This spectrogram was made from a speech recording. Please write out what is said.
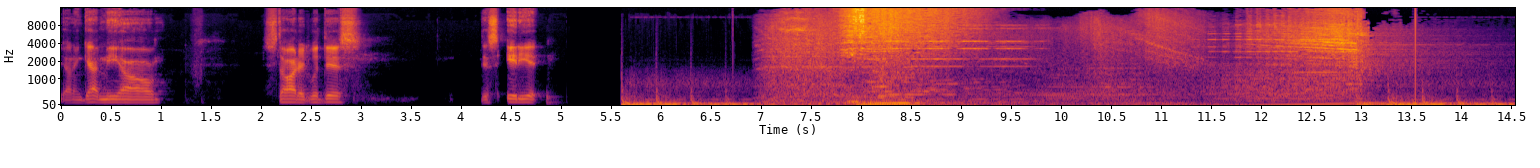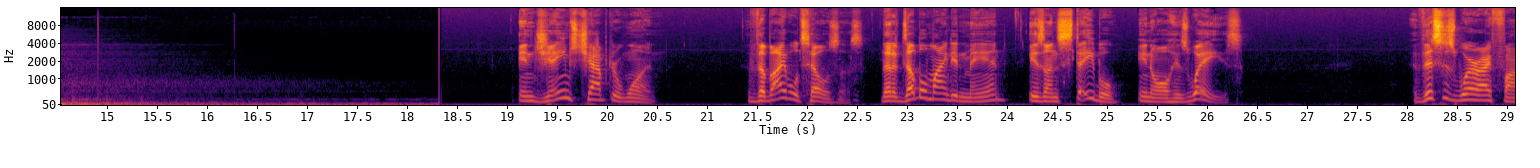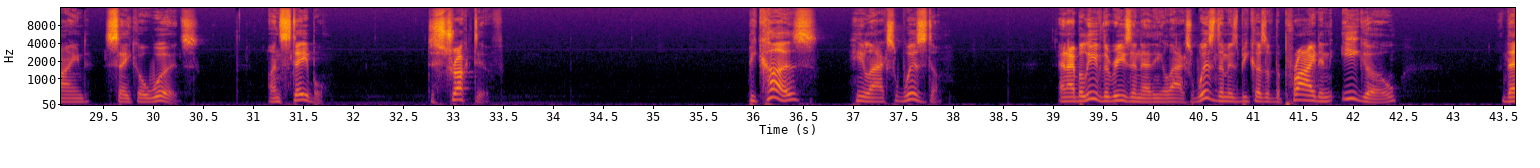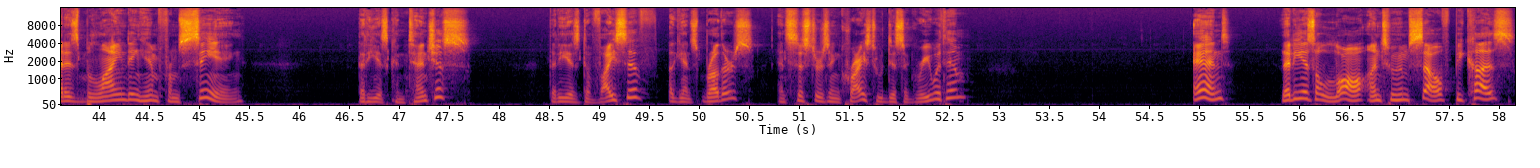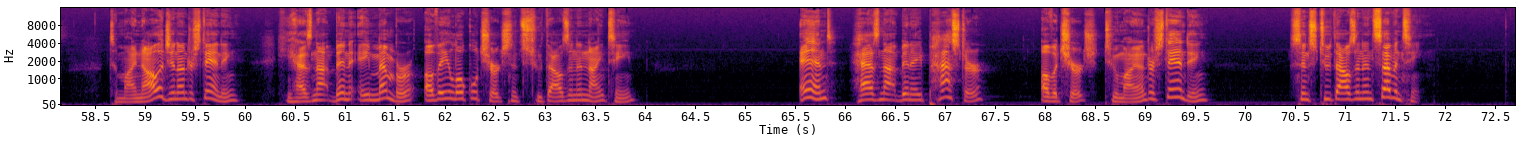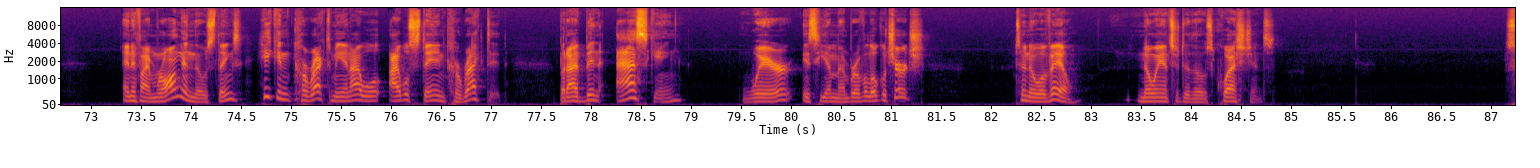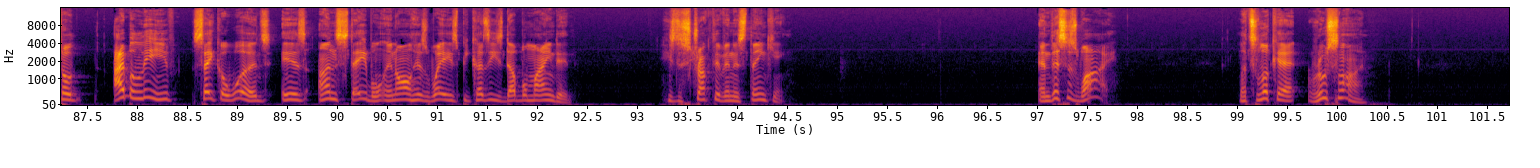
Y'all done got me all started with this. This idiot. In James chapter 1, the Bible tells us that a double minded man is unstable in all his ways. This is where I find Saiko Woods. Unstable, destructive, because he lacks wisdom. And I believe the reason that he lacks wisdom is because of the pride and ego that is blinding him from seeing that he is contentious, that he is divisive against brothers and sisters in Christ who disagree with him, and that he is a law unto himself because, to my knowledge and understanding, he has not been a member of a local church since 2019 and has not been a pastor of a church, to my understanding, since 2017. And if I'm wrong in those things, he can correct me and I will I will stand corrected. But I've been asking where is he a member of a local church? To no avail. No answer to those questions. So I believe Saiko Woods is unstable in all his ways because he's double minded. He's destructive in his thinking. And this is why. Let's look at Ruslan.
